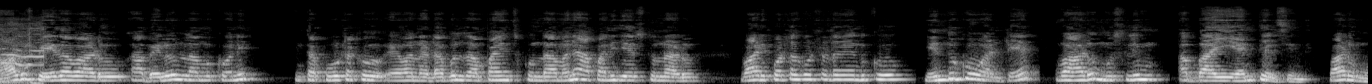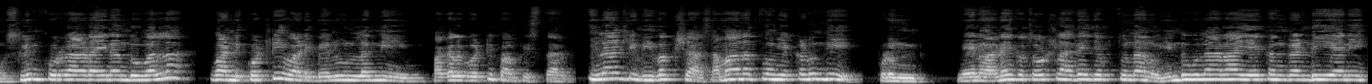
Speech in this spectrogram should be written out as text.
వాడు పేదవాడు ఆ బెలూన్లు అమ్ముకొని ఇంత పూటకు ఏమన్నా డబ్బులు సంపాదించుకుందామని ఆ పని చేస్తున్నాడు. వాడి కొట్టగొట్టడం ఎందుకు? ఎందుకు అంటే వాడు ముస్లిం అబ్బాయి అని తెలిసింది. వాడు ముస్లిం కుర్రాడైనందువల్ల వాడిని కొట్టి వాడి బెలూన్లన్నీ పగలగొట్టి పంపిస్తారు. ఇలాంటి వివక్ష సమానత్వం ఎక్కడుంది? ఇప్పుడు నేను అనేక చోట్ల అదే చెప్తున్నాను. హిందువులారా ఏకంగండి అని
